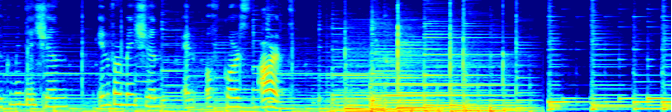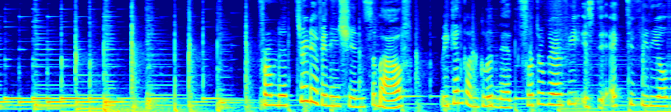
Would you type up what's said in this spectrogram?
documentation, information, and of course, art. From the three definitions above, we can conclude that photography is the activity of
